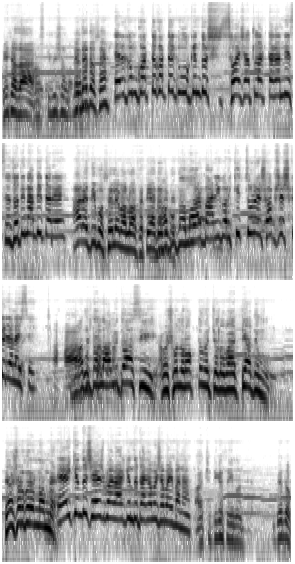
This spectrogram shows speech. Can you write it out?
বিশ হাজার? আজকে বিশ হাজার। দে দেন। দেও সে। এরকম করতে করতে ও কিন্তু ছয় সাত লাখ টাকা নিয়েছে যদি না দিতে রে। আরে দিব ছেলে ভালো আছে টিয়া দিয়ে না দিব। দিতে পারলে- আর বাড়ি ঘর কিচ্ছু নেই সব শেষ করে লাইছে। আহা, না দিতে পারলে আমি তো আছি আমি শোলে রক্ত বেচলো ভাই টিয়া দেবো। টেনশন করেন নাম নেই এই কিন্তু শেষবার আর কিন্তু টাকা পয়সা পাইবা না। আচ্ছা ঠিক আছে এইবার দে দাও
